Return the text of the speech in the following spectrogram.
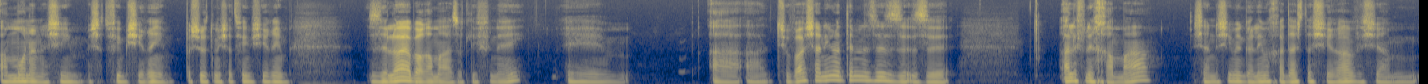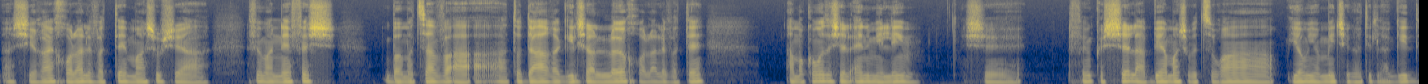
שהמון אנשים משתפים שירים, פשוט משתפים שירים. זה לא היה ברמה הזאת לפני. אה, התשובה שאני נותן לזה זה, זה א', נחמה, שאנשים מגלים מחדש את השירה, ושהשירה יכולה לבטא משהו שלפעמים הנפש במצב התודעה הרגיל שלה לא יכולה לבטא. המקום הזה של אין מילים, שלפעמים קשה להביע משהו בצורה יומיומית, שגרתית להגיד,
